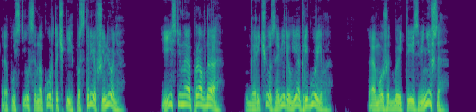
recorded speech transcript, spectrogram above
Опустился на корточки постаревший Леня. «Истинная правда!» — горячо заверил я Григорьева. «А может быть, ты извинишься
